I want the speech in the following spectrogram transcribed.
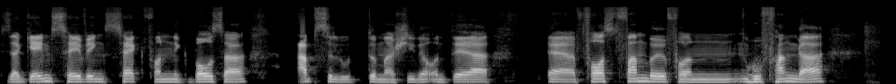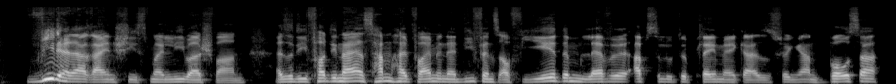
dieser Game-Saving-Sack von Nick Bosa, absolute Maschine und der äh, Forced Fumble von Hufanga, wie der da reinschießt, mein lieber Schwan. Also die 49ers haben halt vor allem in der Defense auf jedem Level absolute Playmaker. Also es fängt an Bosa,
